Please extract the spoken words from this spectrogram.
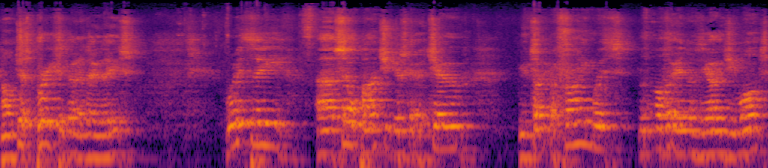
I'm just briefly going to do these. With the uh, cell punch, you just get a tube, you take a frame with the other end of the age you want.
